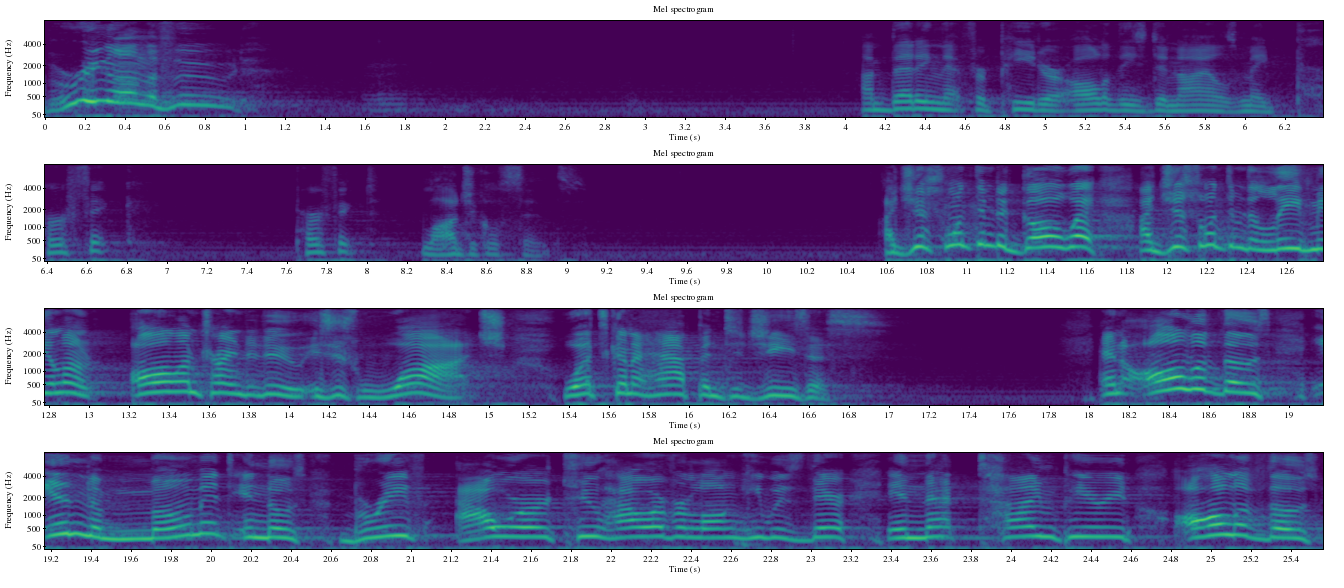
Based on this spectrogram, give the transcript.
Bring on the food. I'm betting that for Peter, all of these denials made perfect, perfect logical sense. I just want them to go away. I just want them to leave me alone. All I'm trying to do is just watch what's going to happen to Jesus. And all of those in the moment, in those brief hour or two, however long he was there, in that time period, all of those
